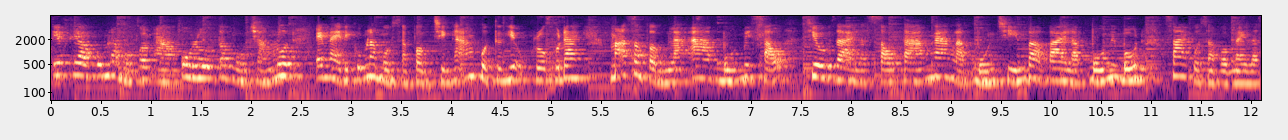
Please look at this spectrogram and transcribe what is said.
tiếp theo cũng là một con áo polo tông màu trắng luôn. Em này thì cũng là một sản phẩm chính hãng của thương hiệu Crocodile. Mã sản phẩm là A46 chiều dài là 68 ngang là 49 và vai là 44 size của sản phẩm này là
